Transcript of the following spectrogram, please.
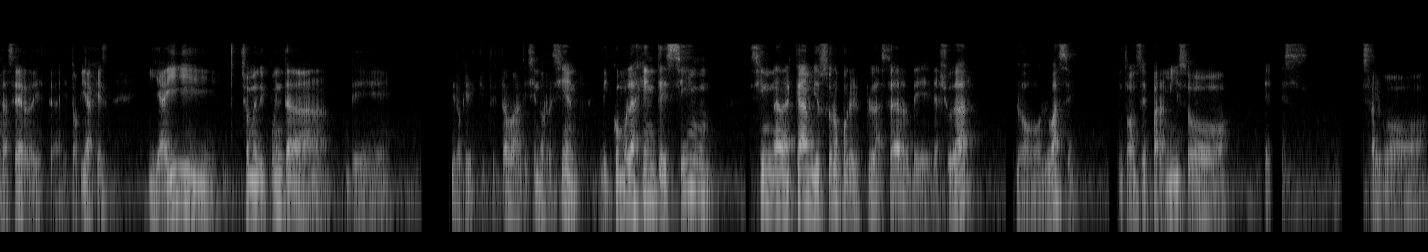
de hacer esta- estos viajes y ahí yo me doy cuenta de, de lo que, te estaba diciendo recién, de cómo la gente sin, sin nada cambio, solo por el placer de, de ayudar, lo, lo hace. Entonces, para mí eso es, es algo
